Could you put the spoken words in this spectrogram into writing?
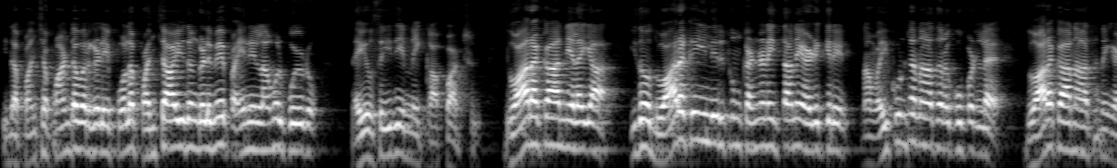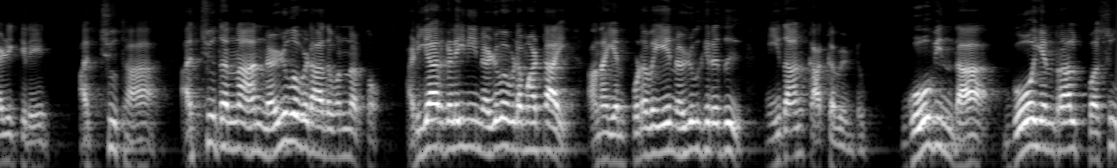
இந்த பஞ்ச பாண்டவர்களைப் போல பஞ்ச ஆயுதங்களுமே பயனில்லாமல் போயிடும். தயவு செய்து என்னை காப்பாற்று. துவாரகா நிலையா? இதோ துவாரகையில் இருக்கும் கண்ணனைத்தானே அழைக்கிறேன். நான் வைகுண்டநாதனை கூப்பிடல துவாரகாநாதனை அழைக்கிறேன். அச்சுதா அச்சுதன்னா நழுவ விடாதவன் அர்த்தம். அடியார்களை நீ நழுவ விட மாட்டாய் ஆனா என் புடவையே நழுவுகிறது நீதான் காக்க வேண்டும். கோவிந்தா கோ என்றால் பசு.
